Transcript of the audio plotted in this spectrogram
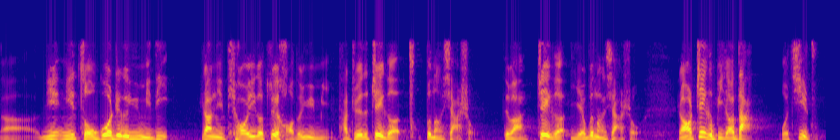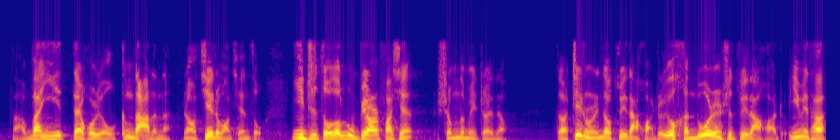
啊，你你走过这个玉米地，让你挑一个最好的玉米，他觉得这个不能下手，对吧？这个也不能下手，然后这个比较大。我记住啊，万一待会儿有更大的呢？然后接着往前走，一直走到路边，发现什么都没摘到，对吧？这种人叫最大化者。有很多人是最大化者，因为他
